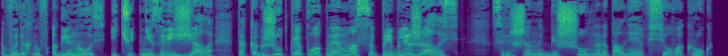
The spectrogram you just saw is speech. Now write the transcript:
Выдохнув, оглянулась и чуть не завизжала, так как жуткая плотная масса приближалась, совершенно бесшумно наполняя все вокруг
